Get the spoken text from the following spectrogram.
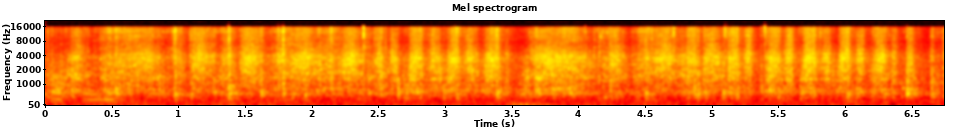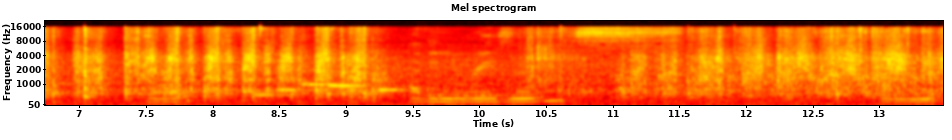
properly. Right. adding the raisins to the mix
